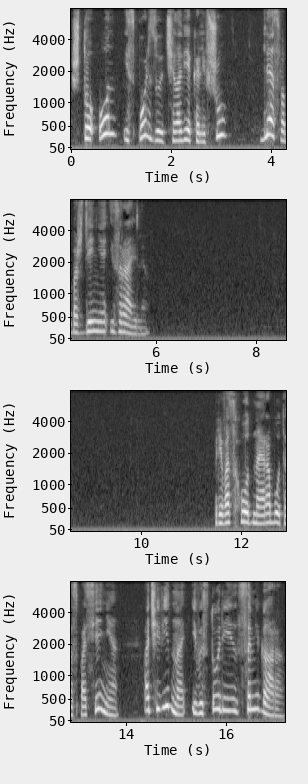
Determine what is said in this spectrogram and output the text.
что Он использует человека-левшу для освобождения Израиля. Превосходная работа спасения очевидна и в истории Самигара,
